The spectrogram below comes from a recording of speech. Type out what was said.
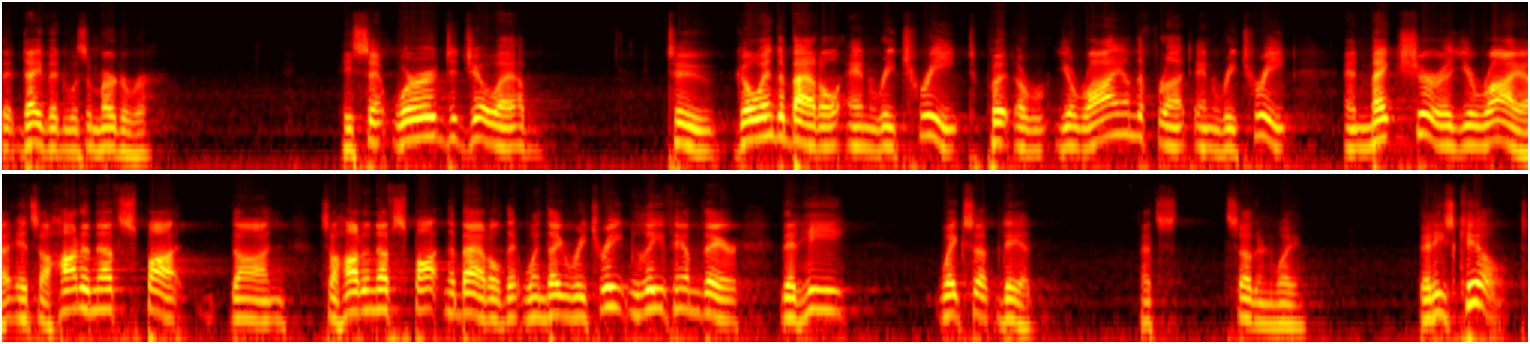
that David was a murderer. He sent word to Joab to go into battle and retreat, put Uriah in the front and retreat, and make sure Uriah, it's a hot enough spot, Don, it's a hot enough spot in the battle that when they retreat and leave him there, that he wakes up dead. That's southern way. That he's killed.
